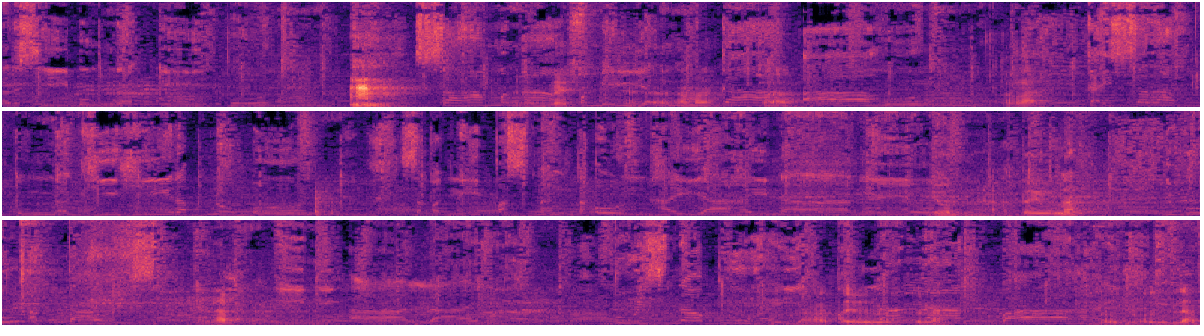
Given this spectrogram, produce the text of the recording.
Resibong naipon Sa mga guys, kaya naman. Sa, ahon tara. Kay sarap kung naghihirap noon Sa paglipas ng taon Hayahay na ngayon Yun, nakatayo na. Dugo at pawis Sarap. Inialay Buwis na buhay ang Nakatayo na. Ito lang. bahay Nood-nood lang.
